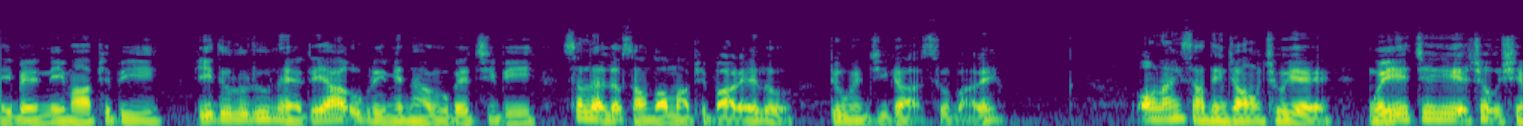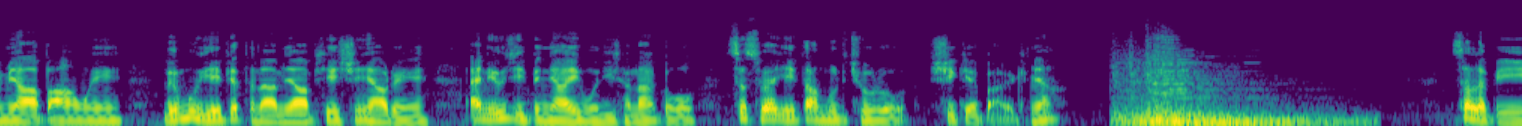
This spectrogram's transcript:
နေပဲနေမှာဖြစ်ပြီးပြည်သူလူထုနဲ့တရားဥပဒေမျက်နှာကိုပဲကြည့်ပြီးဆက်လက်လှုပ်ဆောင်သွားမှာဖြစ်ပါတယ်လို့ဒုဝန်ကြီးကဆိုပါတယ်။အွန်လိုင်းစာသင်ကျောင်းအချို့ရဲ့ငွေရေးကြေးရေးအချုပ်အရှင်းများအပါအဝင်လူမှုရေးပြဿနာများဖြေရှင်းရာတွင် NUG ပညာရေးဝန်ကြီးဌာနကိုဆွဆွဲရေးသားမှုတချို့တို့ရှိခဲ့ပါတယ်ခင်ဗျာ။ ဆက်လက်ပြီး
